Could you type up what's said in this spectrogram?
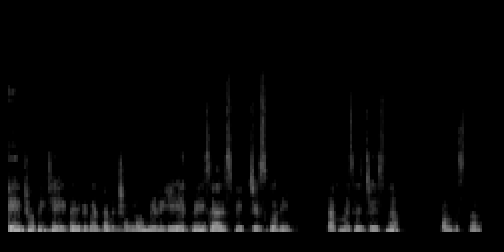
నేను చూపించే ఈ డైలీ వేర్ కలెక్షన్లో మీరు ఏ త్రీ శారీస్ పిక్ చేసుకొని నాకు మెసేజ్ చేసినా పంపిస్తాను.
